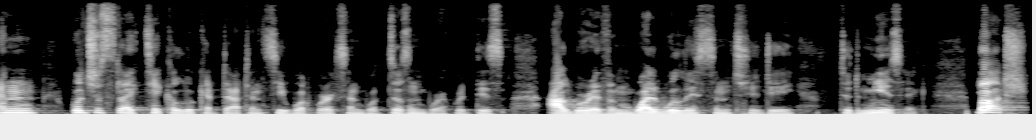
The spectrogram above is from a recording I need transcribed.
And we'll just like take a look at that and see what works and what doesn't work with this algorithm while we listen to the, to the music. But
